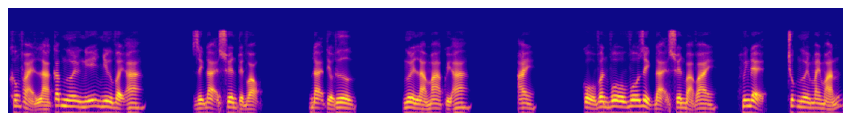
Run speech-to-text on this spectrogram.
Không phải là các ngươi nghĩ như vậy a à? Dịch đại xuyên tuyệt vọng. Đại tiểu thư. Ngươi là ma quỷ a Ai? Cổ vân vô vô dịch đại xuyên bả vai, huynh đệ, chúc ngươi may mắn.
